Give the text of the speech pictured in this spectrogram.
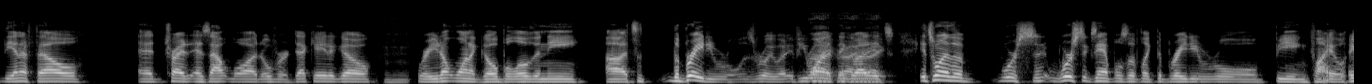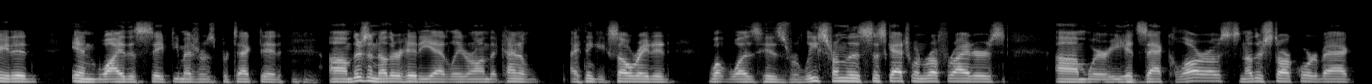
the NFL had tried as outlawed over a decade ago, Mhm. where you don't want to go below the knee. Uh, it's the Brady rule is really what if you want to think right, about right. it, it's it's one of the worst worst examples of like the Brady rule being violated and why this safety measure is protected. Mhm. Um, there's another hit he had later on that kind of I think accelerated what was his release from the Saskatchewan Roughriders, um, where he hit Zach Collaros, another star quarterback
